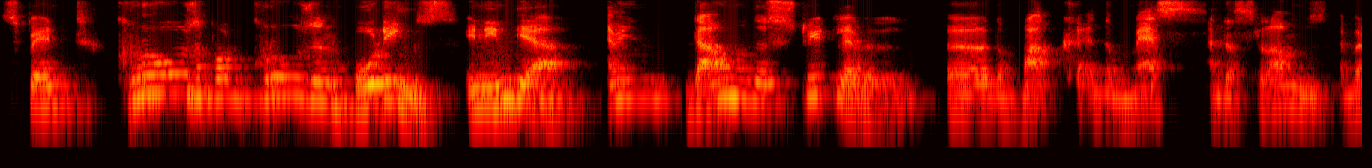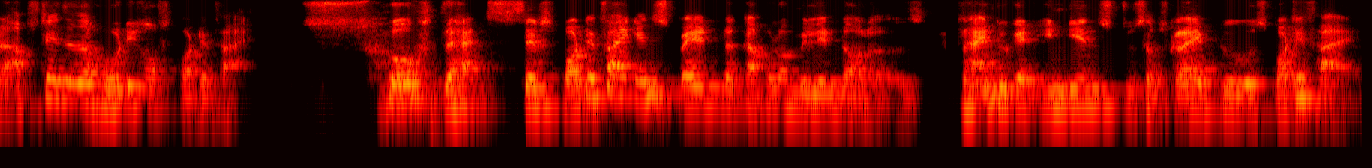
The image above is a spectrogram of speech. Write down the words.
spent crores upon crores and hoardings in India? I mean, down on the street level, uh, the muck and the mess and the slums, but upstairs is a hoarding of Spotify. So that if Spotify can spend a couple of million dollars trying to get Indians to subscribe to Spotify,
